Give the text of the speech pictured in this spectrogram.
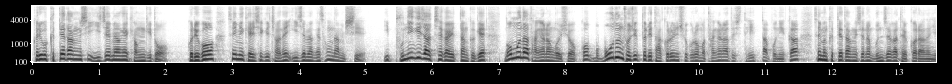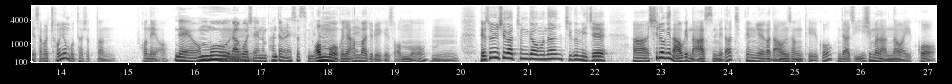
그리고 그때 당시 이재명의 경기도 그리고 선생님이 계시기 전에 이재명의 성남시 이 분위기 자체가 일단 그게 너무나 당연한 것이었고 뭐 모든 조직들이 다 그런 식으로 뭐 당연하듯이 돼 있다 보니까 쌤은 그때 당시에는 문제가 될 거라는 예상을 전혀 못 하셨던 거네요. 네, 업무라고 음. 저는 판단을 했었습니다. 업무 그냥 네. 한마디로 얘기해서 업무. 음. 배소연 씨 같은 경우는 지금 이제 아, 실형이 나오긴 나왔습니다. 집행유예가 나온 상태이고, 근데 아직 2심은 안 나와 있고,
